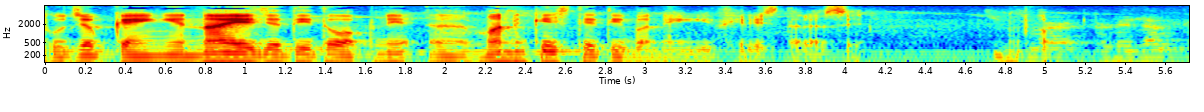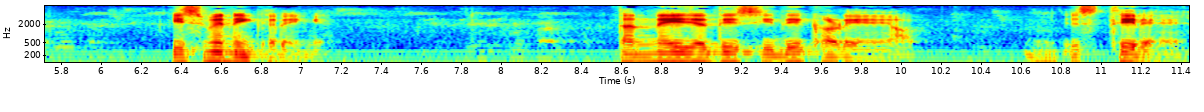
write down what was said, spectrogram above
तो जब कहेंगे ना ये जति तो अपने मन की स्थिति बनेगी फिर इस तरह से। इसमें नहीं करेंगे। तन्नई जति सीधे खड़े हैं आप, स्थिर हैं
